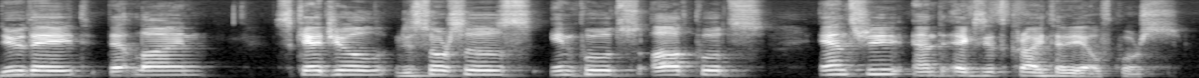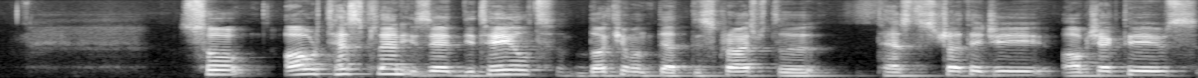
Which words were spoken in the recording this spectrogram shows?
due date, deadline, schedule, resources, inputs, outputs, entry and exit criteria, of course. So our test plan is a detailed document that describes the test strategy, objectives,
